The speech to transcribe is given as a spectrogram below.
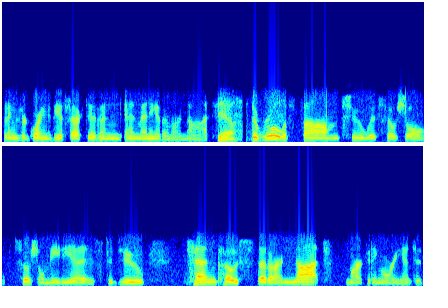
things are going to be effective, and and many of them are not. Yeah. The rule of thumb too with social social media is to do 10 posts that are not marketing oriented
